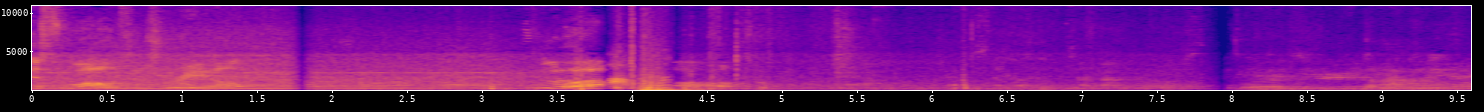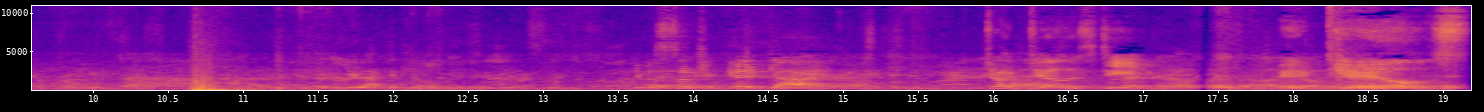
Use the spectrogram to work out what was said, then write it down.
This wall isn't real! You have to kill me. He was such a good guy. Drug LSD. It kills!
